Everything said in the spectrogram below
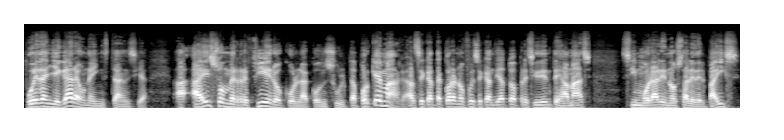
puedan llegar a una instancia. A, eso me refiero con la consulta. ¿Por qué más? Arce Catacora no fuese candidato a presidente jamás si Morales no sale del país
